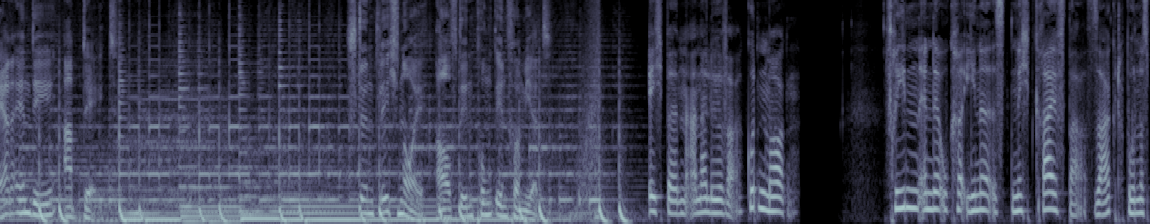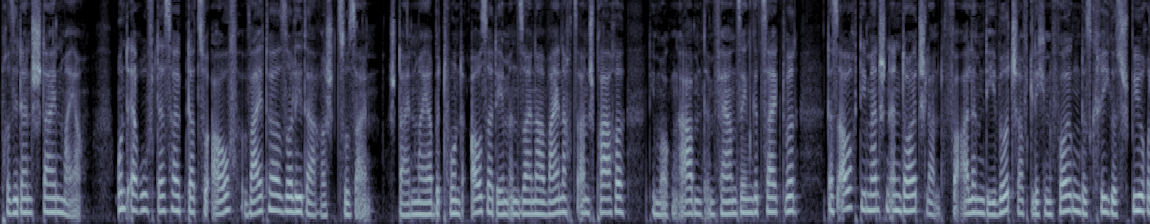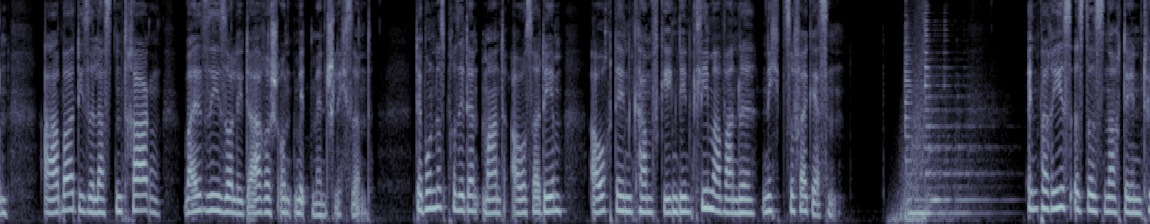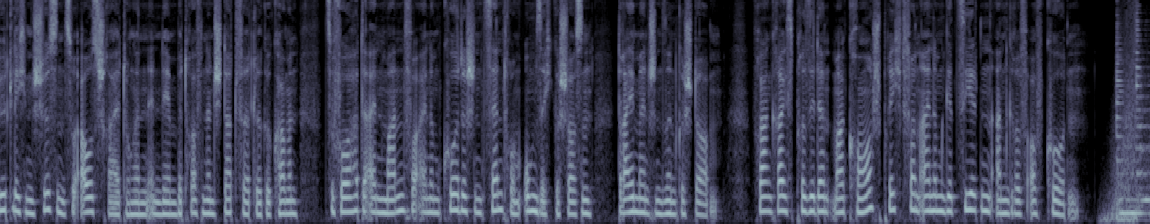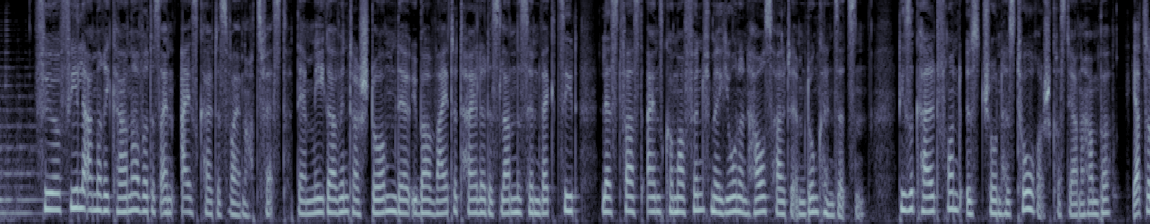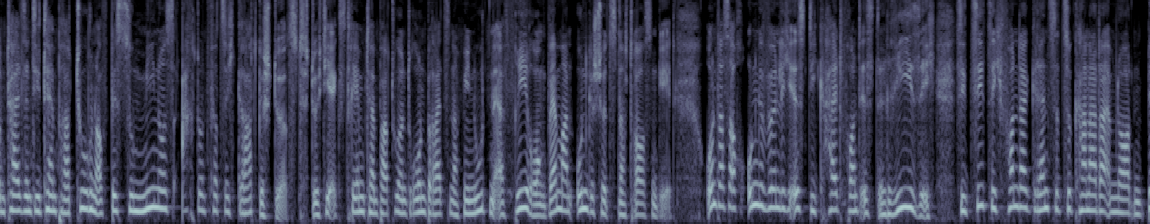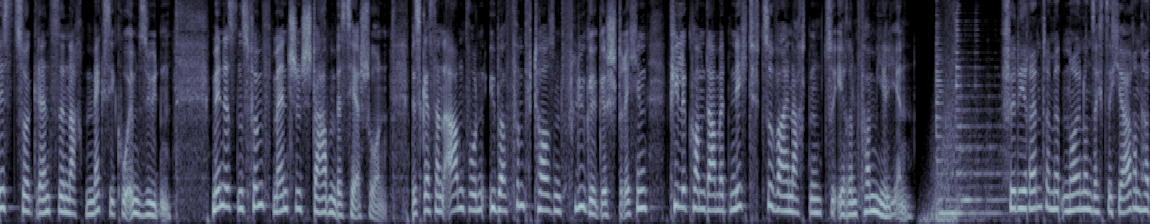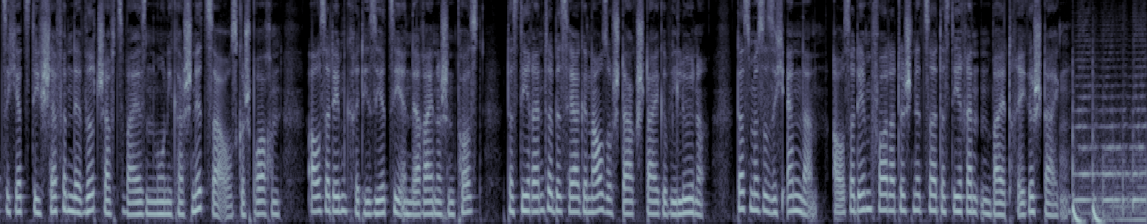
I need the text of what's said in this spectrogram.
RND Update. Stündlich neu. Auf den Punkt informiert. Ich bin Anna Löwer. Guten Morgen. Frieden in der Ukraine ist nicht greifbar, sagt Bundespräsident Steinmeier. Und er ruft deshalb dazu auf, weiter solidarisch zu sein. Steinmeier betont außerdem in seiner Weihnachtsansprache, die morgen Abend im Fernsehen gezeigt wird, dass auch die Menschen in Deutschland vor allem die wirtschaftlichen Folgen des Krieges spüren aber diese Lasten tragen, weil sie solidarisch und mitmenschlich sind. Der Bundespräsident mahnt außerdem, auch den Kampf gegen den Klimawandel nicht zu vergessen. In Paris ist es nach den tödlichen Schüssen zu Ausschreitungen in dem betroffenen Stadtviertel gekommen. Zuvor hatte ein Mann vor einem kurdischen Zentrum um sich geschossen. Drei Menschen sind gestorben. Frankreichs Präsident Macron spricht von einem gezielten Angriff auf Kurden. Für viele Amerikaner wird es ein eiskaltes Weihnachtsfest. Der Mega-Wintersturm, der über weite Teile des Landes hinwegzieht, lässt fast 1,5 Millionen Haushalte im Dunkeln sitzen. Diese Kaltfront ist schon historisch, Christiane Hampe. Ja, zum Teil sind die Temperaturen auf bis zu minus 48 Grad gestürzt. Durch die Extremtemperaturen drohen bereits nach Minuten Erfrierung, wenn man ungeschützt nach draußen geht. Und was auch ungewöhnlich ist, die Kaltfront ist riesig. Sie zieht sich von der Grenze zu Kanada im Norden bis zur Grenze nach Mexiko im Süden. Mindestens fünf Menschen starben bisher schon. Bis gestern Abend wurden über 5000 Flüge gestrichen. Viele kommen damit nicht zu Weihnachten zu ihren Familien. Für die Rente mit 69 Jahren hat sich jetzt die Chefin der Wirtschaftsweisen Monika Schnitzer ausgesprochen. Außerdem kritisiert sie in der Rheinischen Post, dass die Rente bisher genauso stark steige wie Löhne. Das müsse sich ändern. Außerdem forderte Schnitzer, dass die Rentenbeiträge steigen.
